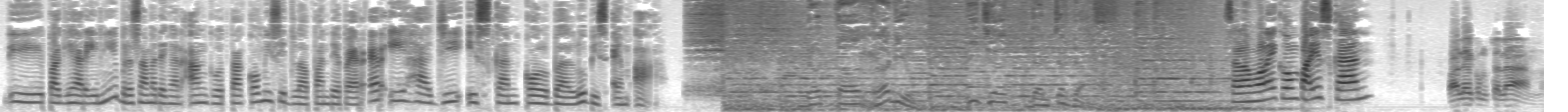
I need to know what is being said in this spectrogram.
di pagi hari ini bersama dengan anggota Komisi 8 DPR RI Haji Iskan Kolba Lubis MA. Data Radio, bijak dan cerdas. Assalamualaikum Pak Iskan. Waalaikumsalam.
